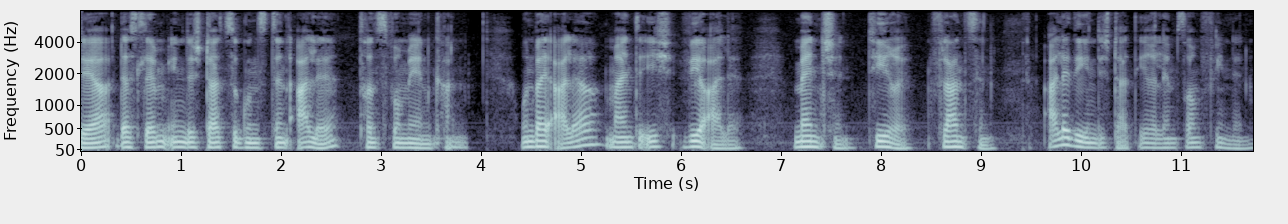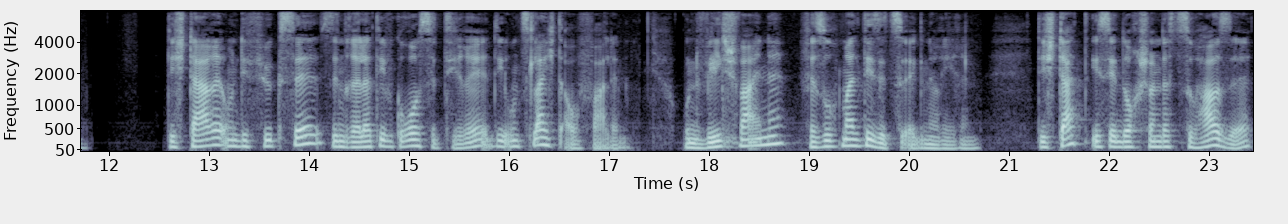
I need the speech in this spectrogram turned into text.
der das Leben in der Stadt zugunsten alle transformieren kann. Und bei aller meinte ich wir alle. Menschen, Tiere, Pflanzen, alle, die in der Stadt ihren Lebensraum finden. Die Stare und die Füchse sind relativ große Tiere, die uns leicht auffallen. Und Wildschweine, versuch mal diese zu ignorieren. Die Stadt ist jedoch schon das Zuhause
